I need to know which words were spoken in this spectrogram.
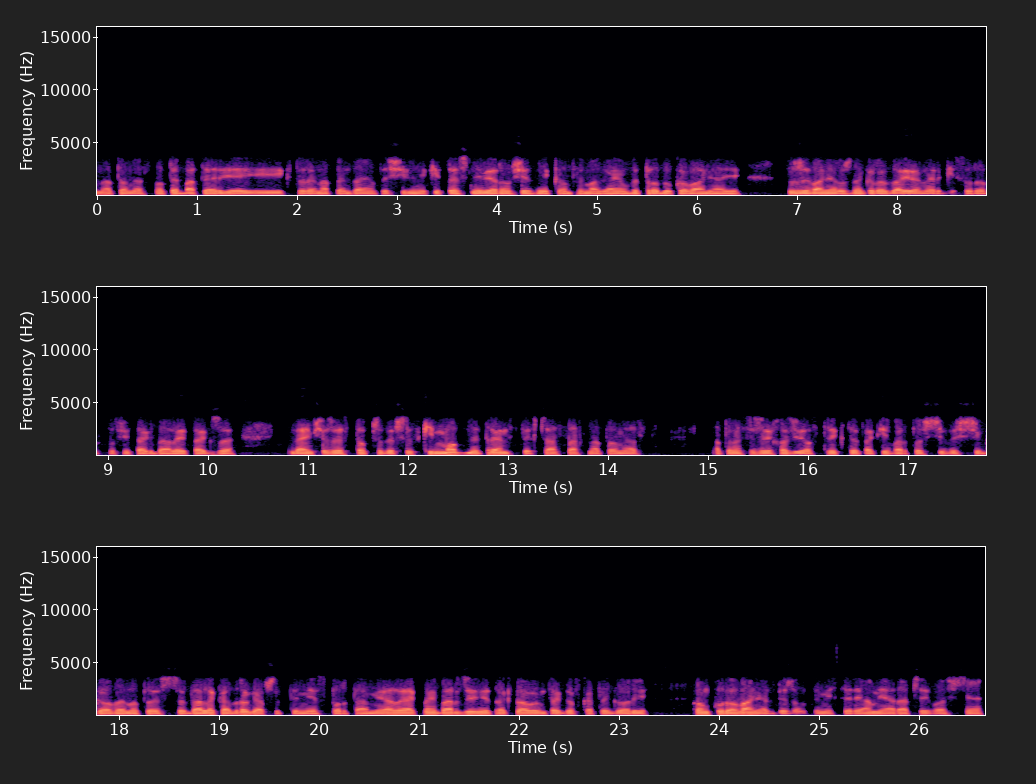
natomiast no, te baterie, które napędzają te silniki też nie biorą się znikąd, wymagają wyprodukowania i zużywania różnego rodzaju energii, surowców i tak dalej. Także wydaje mi się, że jest to przede wszystkim modny trend w tych czasach, natomiast natomiast jeżeli chodzi o stricte takie wartości wyścigowe, no to jeszcze daleka droga przed tymi sportami, ale jak najbardziej nie traktowałbym tego w kategorii konkurowania z bieżącymi seriami, a raczej właśnie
